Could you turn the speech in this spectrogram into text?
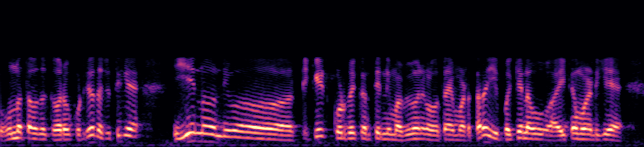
ಉನ್ನತವಾದ ಗೌರವ ಕೊಡ್ತೀವಿ. ಅದ್ರ ಜೊತೆಗೆ ಏನು ನೀವು ಟಿಕೆಟ್ ಕೊಡ್ಬೇಕಂತ ನಿಮ್ಮ ಅಭಿಮಾನಿಗಳು ಒತ್ತಾಯ ಮಾಡ್ತಾರೆ, ಈ ಬಗ್ಗೆ ನಾವು ಹೈಕಮಾಂಡ್ಗೆ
